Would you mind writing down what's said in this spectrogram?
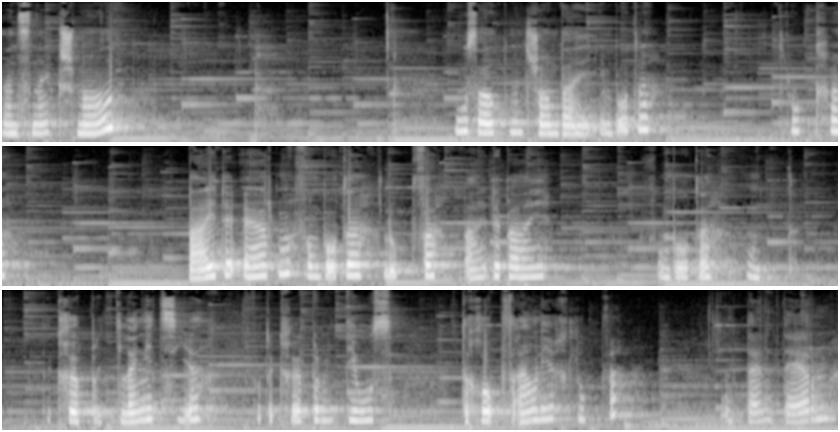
Dann das nächste Mal ausatmen, Schambein im Boden drücken. Beide Arme vom Boden lupfen, beide Beine vom Boden und den Körper in die Länge ziehen, von der Körpermitte aus. Den Kopf auch leicht lupfen und dann die Arme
